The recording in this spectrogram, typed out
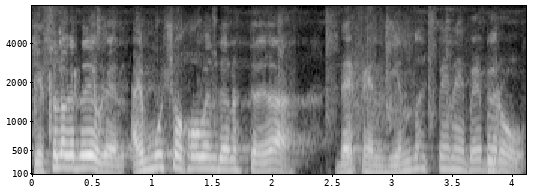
y eso es lo que te digo, que hay muchos jóvenes de nuestra edad defendiendo al PNP, pero...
